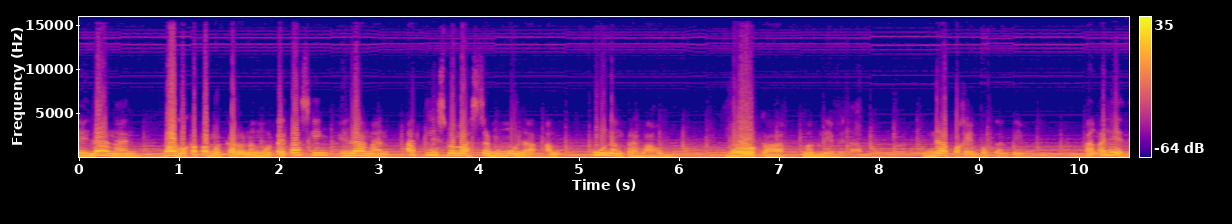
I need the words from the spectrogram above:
Kailangan, bago ka pa magkaroon ng multitasking, kailangan at least ma-master mo muna ang unang trabaho mo bago ka mag-level up. Napaka-importante yun. Ang alin?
